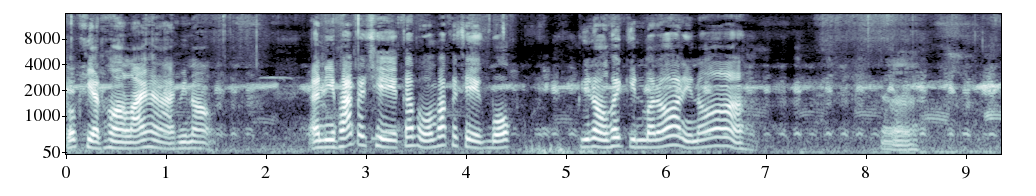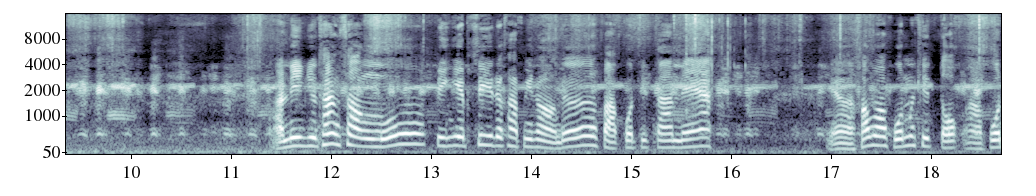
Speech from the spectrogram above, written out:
ก็เขียดห่อหลายขนาดพี่น้อง อันนี้พักกระเฉกครับผมพักกระเฉกบก พี่น้องเคยกินมาเนาะนี่เนาะอ่าอันนี้อยู่ทางช่องหมูปิงเอฟซีนะครับพี่น้องเด้อฝากกดติดตามแน่เนี่ยเขามาฝนมันทิตกอ่าฝน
